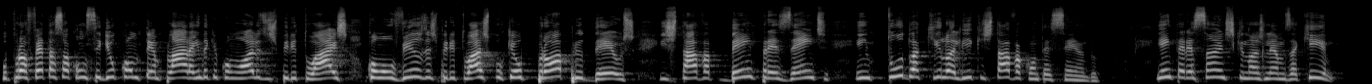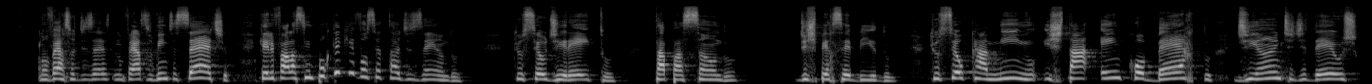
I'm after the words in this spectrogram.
O profeta só conseguiu contemplar, ainda que com olhos espirituais, com ouvidos espirituais, porque o próprio Deus estava bem presente em tudo aquilo ali que estava acontecendo. E é interessante que nós lemos aqui, no verso, no verso 27, que ele fala assim: por que, que você está dizendo que o seu direito está passando despercebido, que o seu caminho está encoberto diante de Deus?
